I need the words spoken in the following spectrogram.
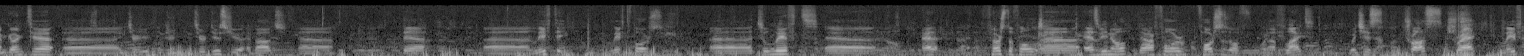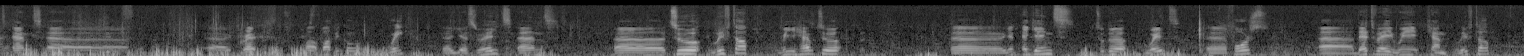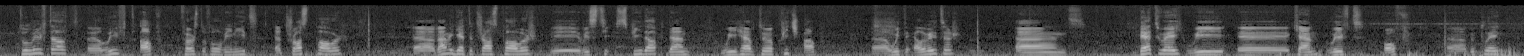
I'm going to uh, introduce you about uh, the uh, lifting, lift force. Uh, to lift, uh, uh, first of all, as we know, there are four forces of flight, which is thrust, drag, lift, and what, we call Weight. yes, weight. And to lift up, we have to get against to the weight uh, force. Uh, that way we can lift up. To lift up, uh, lift up. First of all, we need a thrust power. Uh, when we get the thrust power, uh, we st- speed up. Then we have to pitch up uh, with the elevator, and that way we uh, can lift off uh, the plane. Uh.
